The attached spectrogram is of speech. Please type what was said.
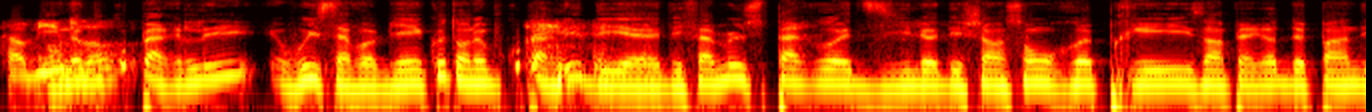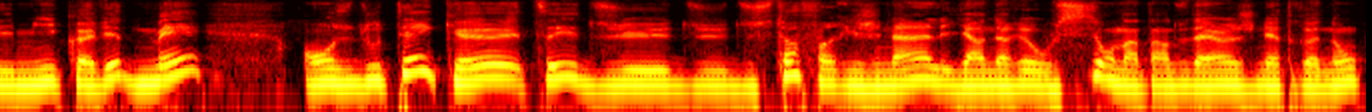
Ça va bien, on a beaucoup parlé, oui, ça va bien. Écoute, on a beaucoup parlé des, euh, des fameuses parodies, là, des chansons reprises en période de pandémie, COVID, mais on se doutait que, tu sais, du, du, du, stuff original, il y en aurait aussi. On a entendu d'ailleurs Ginette Renault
